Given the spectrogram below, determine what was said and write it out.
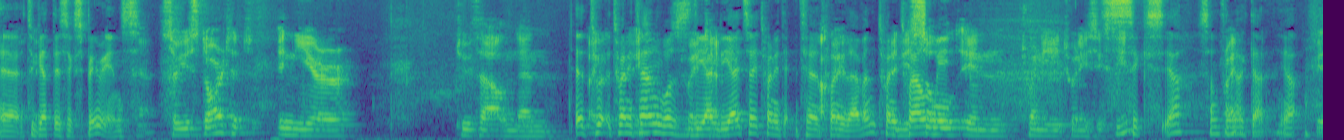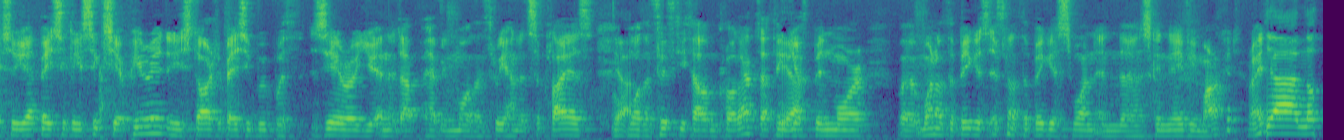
uh, to get this experience. Yeah. So you started in year 2000 and Uh, tw- 2010 was the idea, I'd say. 20, t- 2011, And you 2012, sold we in 20, 2016? six, yeah, something Right. like that. Yeah, Okay, so you had basically a six-year period, and you started basically with zero. You ended up having more than 300 suppliers, Yeah. more than 50,000 products. I think Yeah. you've been more uh, one of the biggest, if not the biggest one in the Scandinavian market, right? yeah. Not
